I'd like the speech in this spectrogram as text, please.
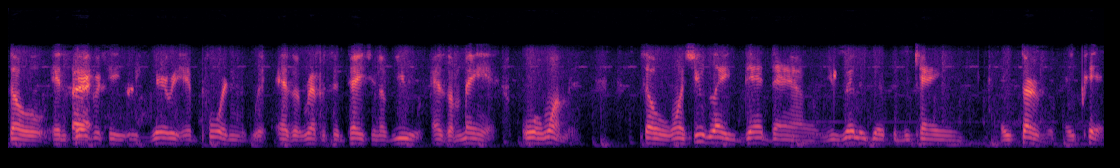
So integrity is very important with, as a representation of you as a man or woman. So once you laid that down, you really just became a servant, a pet.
